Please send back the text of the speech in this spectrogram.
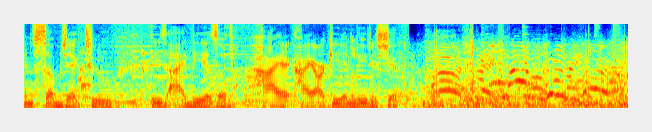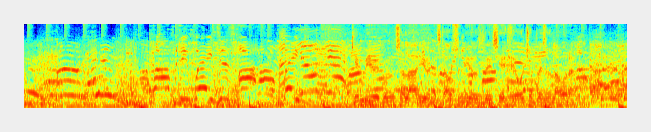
Been subject to these ideas of hi- hierarchy and leadership. Poverty wages are outrageous. ¿Quién vive con un salario en Estados Unidos de 8 pesos la hora?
